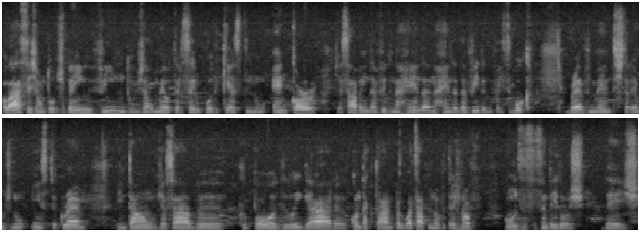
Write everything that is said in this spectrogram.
Olá, sejam todos bem-vindos ao meu terceiro podcast no Anchor. Já sabem, David na Renda, na Renda da Vida no Facebook. Brevemente estaremos no Instagram. Então já sabe que pode ligar, contactar pelo WhatsApp 939 11 62 10.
